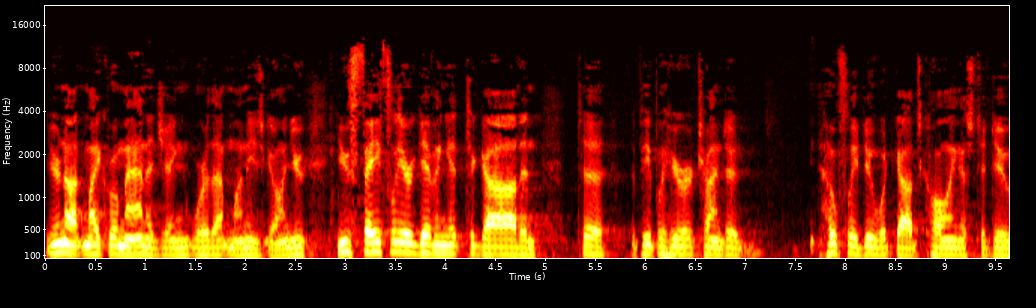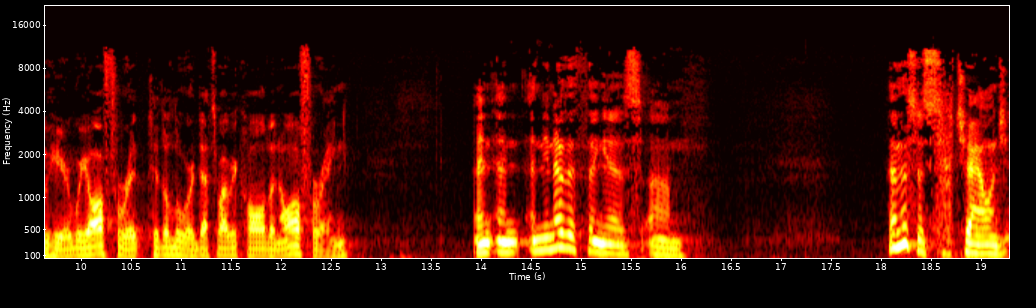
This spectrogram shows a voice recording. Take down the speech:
you're not micromanaging where that money's going. You, you faithfully are giving it to God and to the people here are trying to hopefully do what God's calling us to do here. We offer it to the Lord. That's why we call it an offering. And, and, and the other thing is, um, and this is a challenge.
